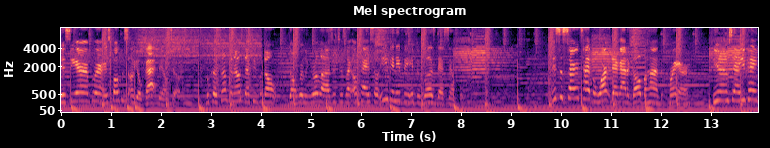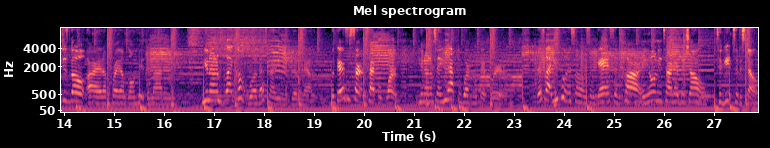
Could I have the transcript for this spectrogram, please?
The Ciara prayer is focused on your goddamn self because something else that people don't don't really realize it's just like okay so even if it, if it was that simple this is a certain type of work that got to go behind the prayer you know what i'm saying you can't just go all right i pray i'm gonna hit the lottery you know what i'm like come well that's not even a good analogy but there's a certain type of work you know what i'm saying you have to work with that prayer That's like you putting some some gas in the car and you don't even turn that bitch on to get to the stove.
